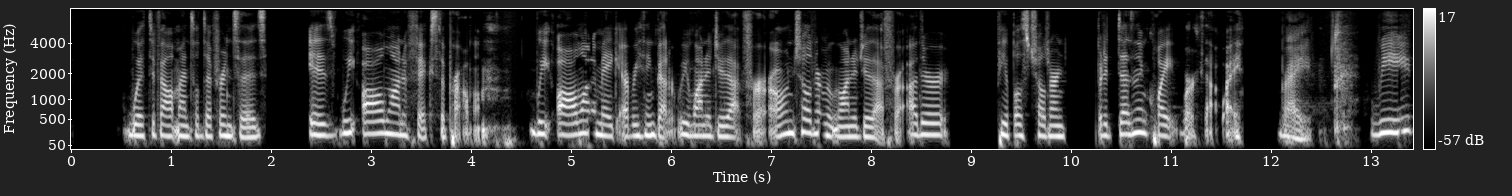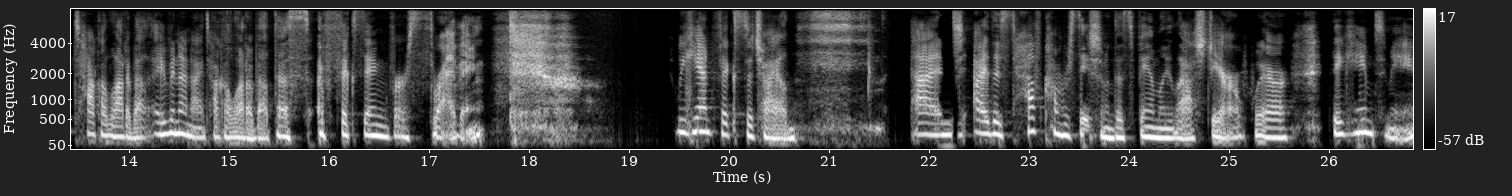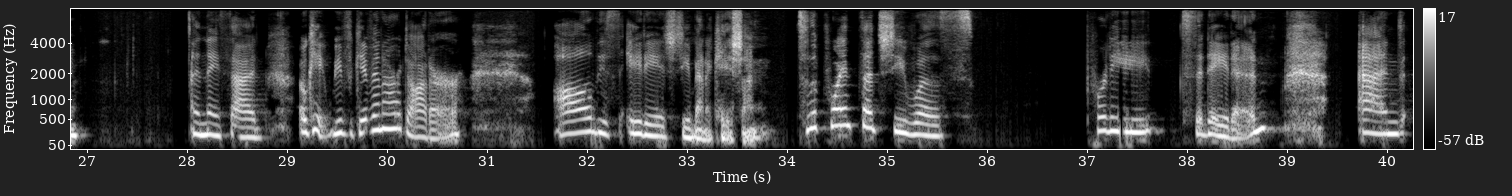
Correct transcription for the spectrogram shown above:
with developmental differences, is we all want to fix the problem. We all want to make everything better. We want to do that for our own children. We want to do that for other people's children, but it doesn't quite work that way. Right. We talk a lot about, Eavan and I talk a lot about this of fixing versus thriving we can't fix the child. And I had this tough conversation with this family last year where they came to me and they said, okay, we've given our daughter all this ADHD medication to the point that she was pretty sedated. And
